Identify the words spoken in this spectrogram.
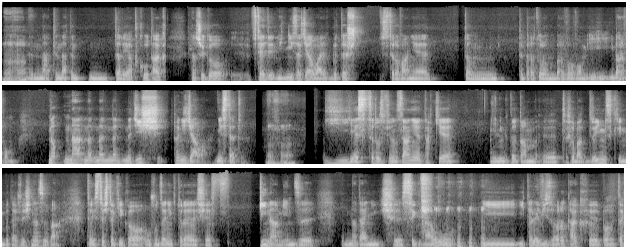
mhm. na, tym, na tym telejapku, tak? Dlaczego y, wtedy nie, nie zadziała jakby też sterowanie tą temperaturą barwową i, i barwą. No, na, na, na, na dziś to nie działa, niestety. Mhm. Jest rozwiązanie takie link dodam, y, to chyba Dream Screen bodajże się nazywa. To jest coś takiego, urządzenie, które się wpina między nadajnik sygnału i, i telewizor, tak? Bo tak,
